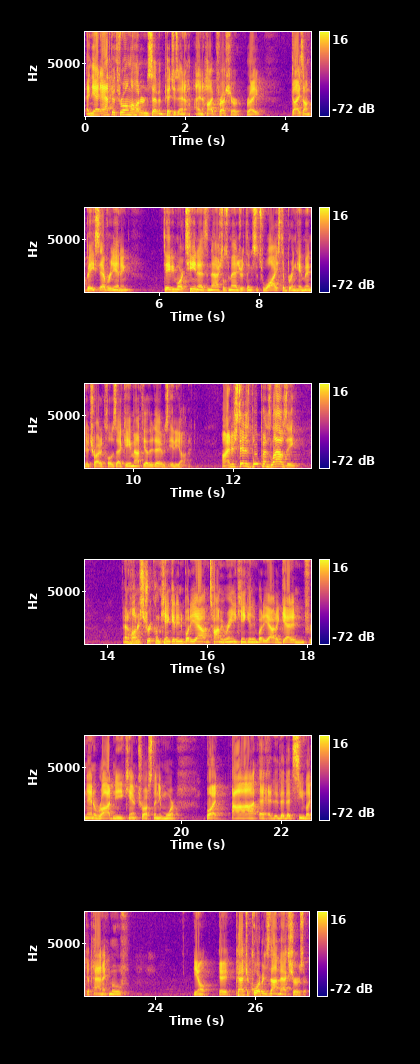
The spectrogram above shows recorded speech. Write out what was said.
And yet, after throwing 107 pitches and, and high pressure, right, guys on base every inning, Davey Martinez, the Nationals manager, thinks it's wise to bring him in to try to close that game out the other day. It was idiotic. I understand his bullpen's lousy, and Hunter Strickland can't get anybody out, and Tommy Rainey can't get anybody out. I get it, and Fernando Rodney you can't trust anymore. But uh, eh, eh, that, that seemed like a panic move. You know, it, Patrick Corbin is not Max Scherzer.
